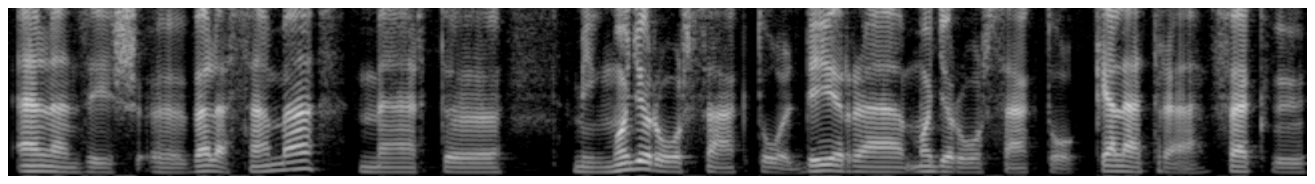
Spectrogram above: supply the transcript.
ellenzés ö, vele szembe, mert ö, míg Magyarországtól délre, Magyarországtól keletre fekvő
